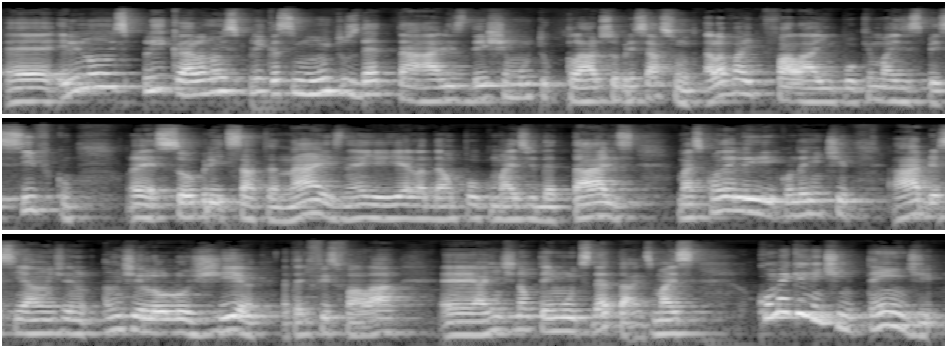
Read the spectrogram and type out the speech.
é, ele não explica, ela não explica assim, muitos detalhes, deixa muito claro sobre esse assunto. Ela vai falar aí um pouquinho mais específico é, sobre Satanás, né, e aí ela dá um pouco mais de detalhes, mas quando, ele, quando a gente abre assim, a angelologia, é até difícil falar, é, a gente não tem muitos detalhes, mas como é que a gente entende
